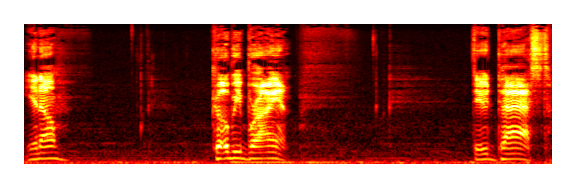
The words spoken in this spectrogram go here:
You know? Kobe Bryant. Dude passed.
